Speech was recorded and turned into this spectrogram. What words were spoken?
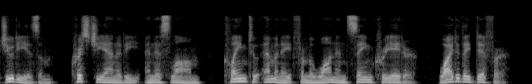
Judaism, Christianity and Islam, claim to emanate from the one and same Creator, why do they differ?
